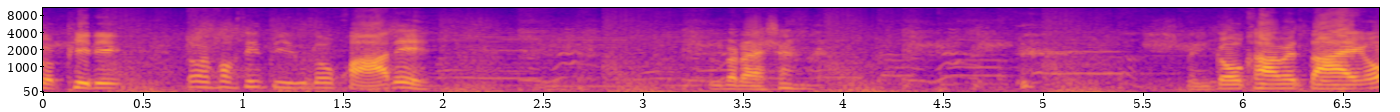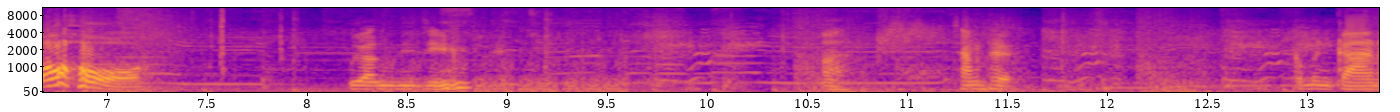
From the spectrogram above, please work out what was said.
กดผิดอีกต้องฟ็อกซี่ตีตัวขวาดิเป็นไรช่างมันมันโกคาไม่ตาย โอ้โหเปลืองจริงๆ อะ ช่างเถอะ ก็เป็นการ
